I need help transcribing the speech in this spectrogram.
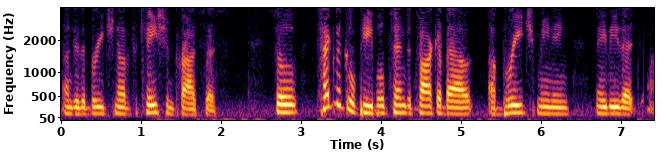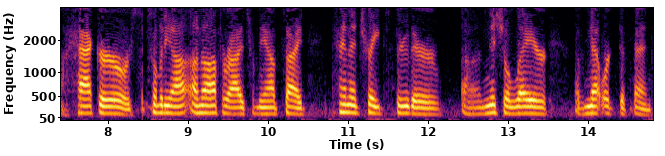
under the breach notification process. So technical people tend to talk about a breach, meaning maybe that a hacker or somebody unauthorized from the outside penetrates through their uh, initial layer of network defense.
